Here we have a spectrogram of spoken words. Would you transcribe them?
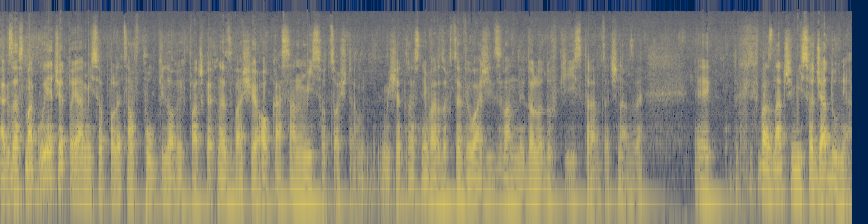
Jak zasmakujecie, to ja miso polecam w półkilowych paczkach, nazywa się Okasan Miso coś tam. Mi się teraz nie bardzo chce wyłazić z wanny do lodówki i sprawdzać nazwę. E, chyba znaczy miso dziadunia.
